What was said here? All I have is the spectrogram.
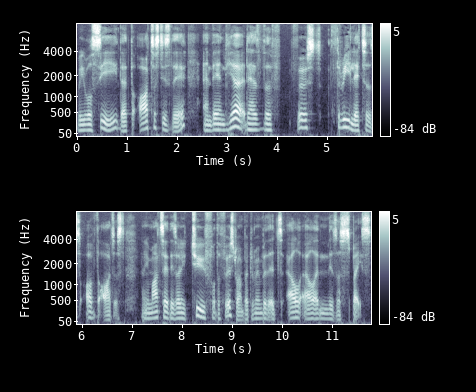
we will see that the artist is there and then here it has the first three letters of the artist. Now you might say there's only two for the first one, but remember that it's LL and there's a space.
